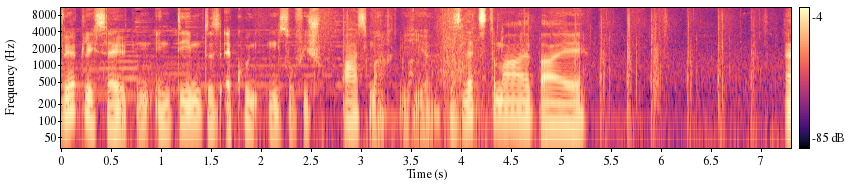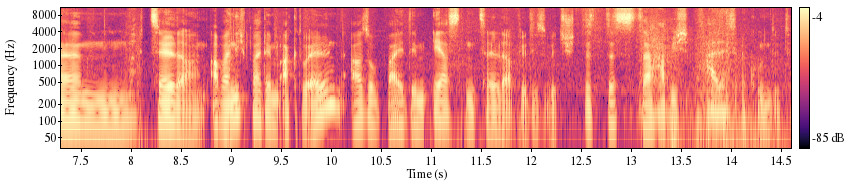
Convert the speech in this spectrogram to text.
wirklich selten, in dem das Erkunden so viel Spaß macht wie hier. Das letzte Mal bei ähm, Zelda, aber nicht bei dem aktuellen, also bei dem ersten Zelda für die Switch. Das, das, da habe ich alles erkundet.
